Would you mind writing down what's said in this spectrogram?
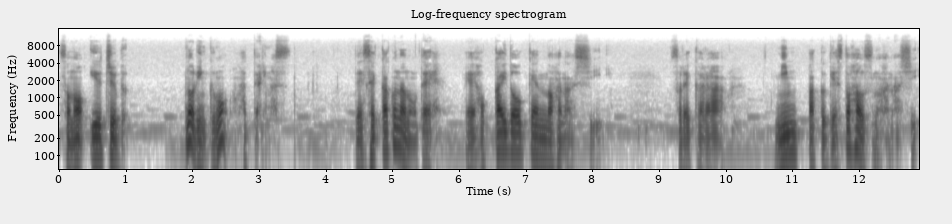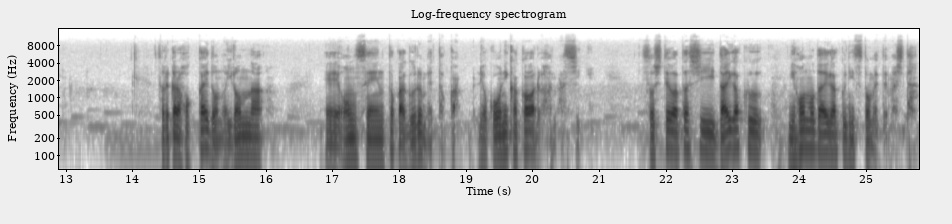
その YouTube のリンクも貼ってあります。でせっかくなので、えー、北海道犬の話それから民泊ゲストハウスの話それから北海道のいろんな、えー、温泉とかグルメとか旅行に関わる話そして私大学日本の大学に勤めてました。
